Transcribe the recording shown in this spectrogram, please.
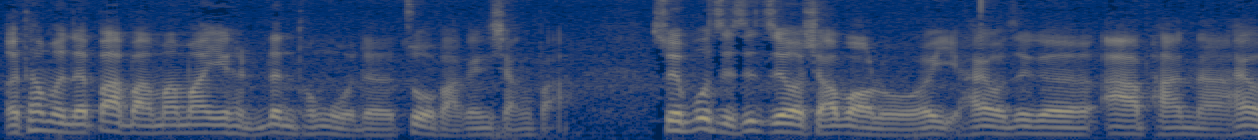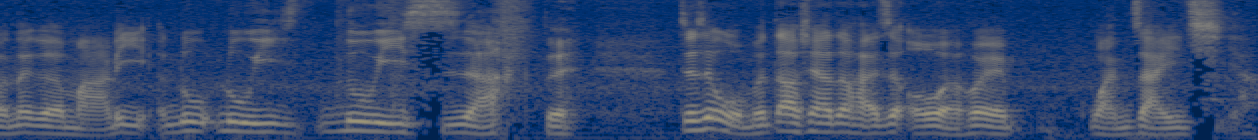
而他们的爸爸妈妈也很认同我的做法跟想法，所以不只是只有小保罗而已，还有这个阿潘呐，还有那个玛丽路路易路易斯啊，对，就是我们到现在都还是偶尔会玩在一起啊，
